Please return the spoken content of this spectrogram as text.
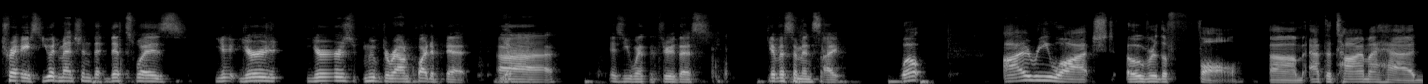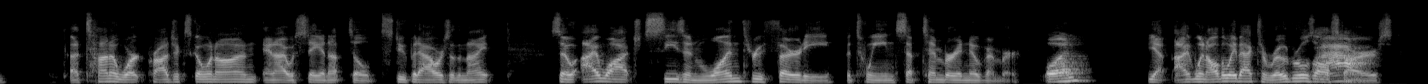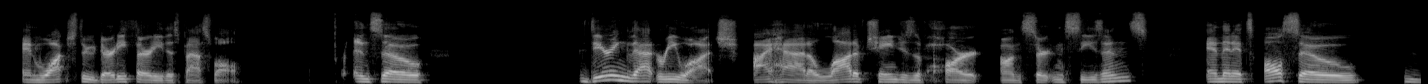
Trace, you had mentioned that this was your, your yours moved around quite a bit uh, as you went through this. Give us some insight. Well, I rewatched over the fall. Um, at the time, I had a ton of work projects going on, and I was staying up till stupid hours of the night. So I watched season one through 30 between September and November. One. Yep. I went all the way back to Road Rules Wow. All Stars and watched through Dirty 30 this past fall. And so during that rewatch, I had a lot of changes of heart on certain seasons. And then it's also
